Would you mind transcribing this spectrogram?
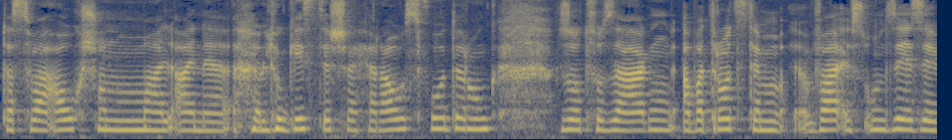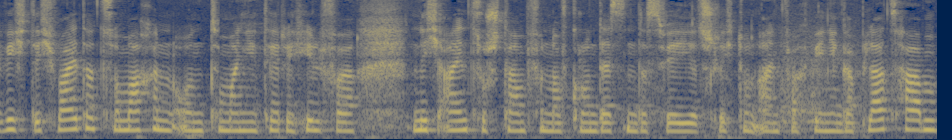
Das war auch schon mal eine logistische Herausforderung sozusagen. Aber trotzdem war es uns sehr, sehr wichtig weiterzumachen und humanitäre Hilfe nicht einzustampfen aufgrund dessen, dass wir jetzt schlicht und einfach weniger Platz haben.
